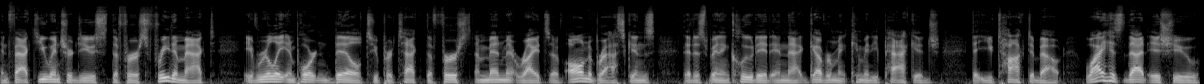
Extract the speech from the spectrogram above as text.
In fact, you introduced the first Freedom Act, a really important bill to protect the First Amendment rights of all Nebraskans that has been included in that government committee package that you talked about. Why has that issue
